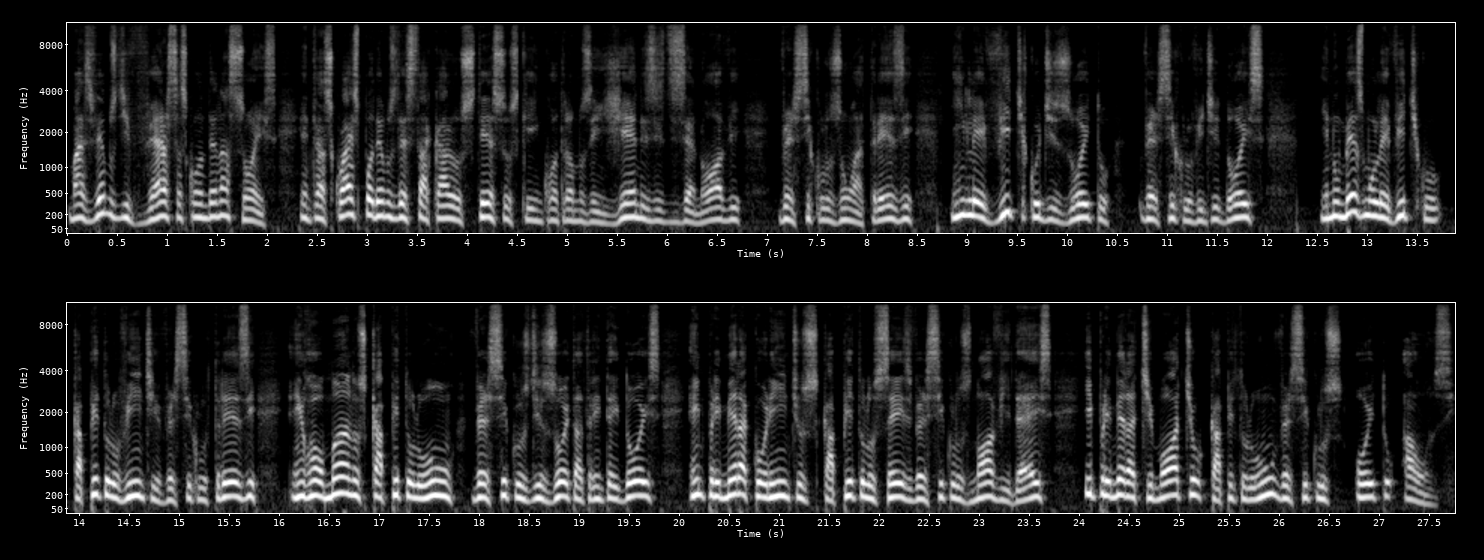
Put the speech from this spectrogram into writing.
mas vemos diversas condenações, entre as quais podemos destacar os textos que encontramos em Gênesis 19, versículos 1 a 13, em Levítico 18, versículo 22, e no mesmo Levítico capítulo 20, versículo 13, em Romanos capítulo 1, versículos 18 a 32, em 1 Coríntios capítulo 6, versículos 9 e 10 e 1 Timóteo capítulo 1, versículos 8 a 11.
